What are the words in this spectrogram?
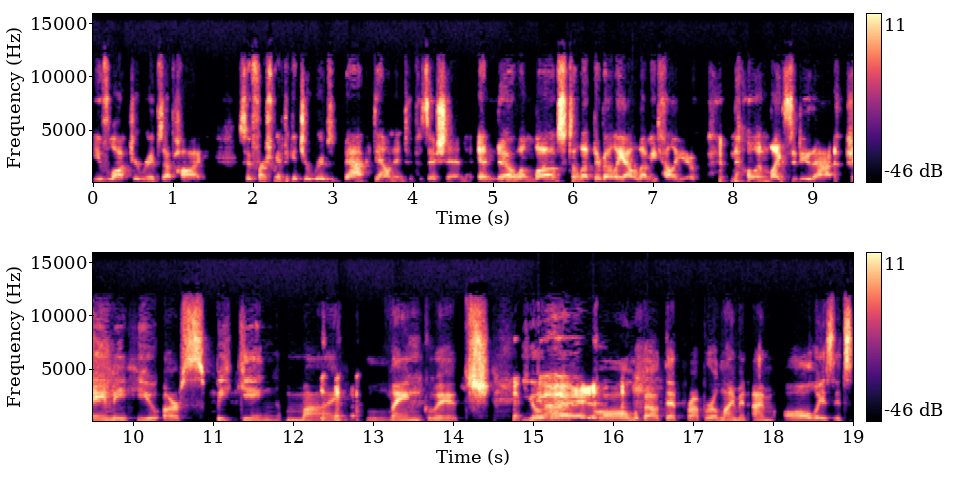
you've locked your ribs up high. So first we have to get your ribs back down into position. And no one loves to let their belly out, let me tell you. no one likes to do that. Amy, you are speaking my language. Yoga is all about that proper alignment. I'm always it's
